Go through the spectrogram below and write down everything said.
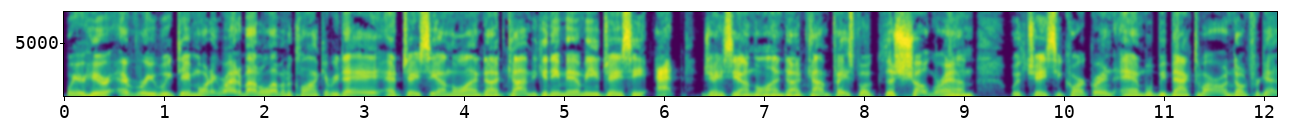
We're here every weekday morning, right about 11 o'clock every day at jcontheline.com. You can email me, jc at jcontheline.com. Facebook, The Showgram with JC Corcoran. And we'll be back tomorrow. And don't forget,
